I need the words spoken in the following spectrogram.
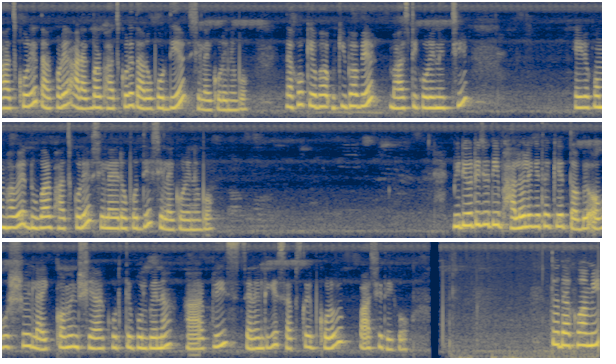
ভাঁজ করে, তারপরে আর একবার ভাঁজ করে তার উপর দিয়ে সেলাই করে নেব। দেখো কীভাবে ভাঁজটি করে নিচ্ছি। এইরকমভাবে দুবার ভাঁজ করে সেলাইয়ের ওপর দিয়ে সেলাই করে নেব। ভিডিওটি যদি ভালো লেগে থাকে, তবে অবশ্যই লাইক কমেন্ট শেয়ার করতে ভুলবে না। আর প্লিজ চ্যানেলটিকে সাবস্ক্রাইব করো, পাশে থেকো। তো দেখো আমি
